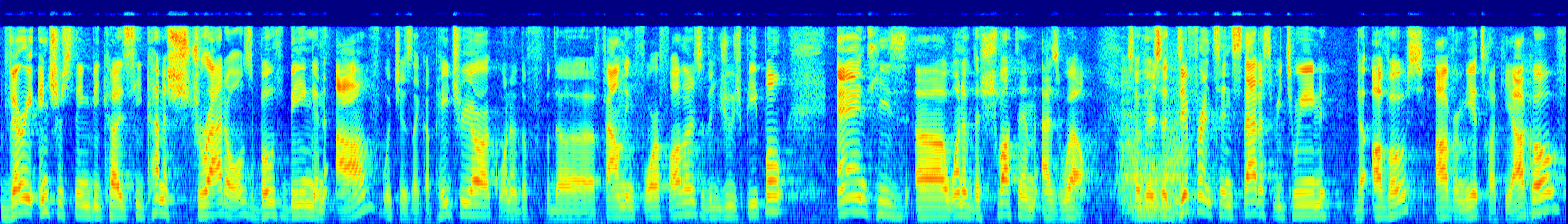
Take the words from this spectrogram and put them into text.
very interesting because he kind of straddles both being an Av, which is like a patriarch, one of the, the founding forefathers of the Jewish people, and he's uh, one of the Shvatim as well. So there's a difference in status between the Avos, Avram, Yitzchak, Yaakov,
